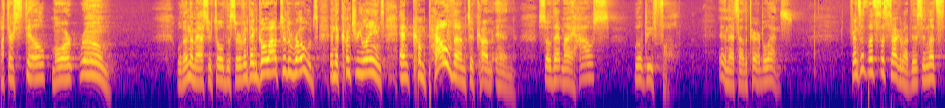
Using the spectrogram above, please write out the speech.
but there's still more room. Well, then the master told the servant, Then go out to the roads and the country lanes and compel them to come in, so that my house will be full. And that's how the parable ends. Friends, let's, let's talk about this and let's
